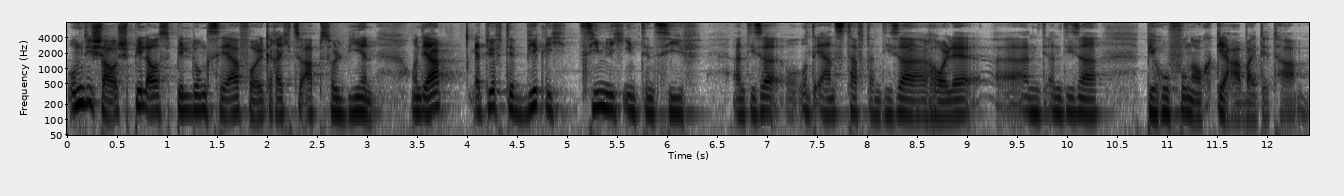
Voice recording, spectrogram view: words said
um die Schauspielausbildung sehr erfolgreich zu absolvieren. Und ja, er dürfte wirklich ziemlich intensiv an dieser und ernsthaft an dieser Rolle, äh, an, an dieser Berufung auch gearbeitet haben.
